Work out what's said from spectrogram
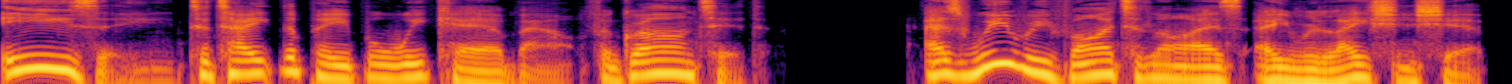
easy to take the people we care about for granted. As we revitalize a relationship,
